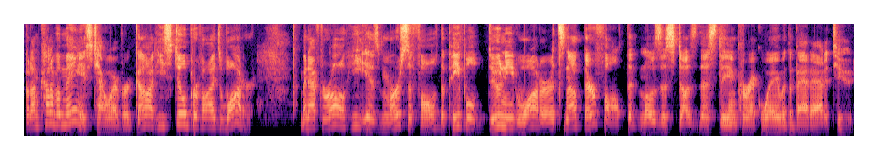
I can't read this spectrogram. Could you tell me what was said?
But I'm kind of amazed, however, God, He still provides water. I mean, after all, He is merciful. The people do need water. It's not their fault that Moses does this the incorrect way with a bad attitude.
